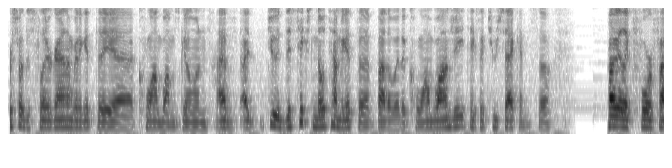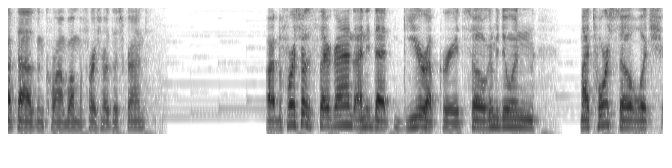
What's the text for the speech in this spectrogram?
First, the Slayer grind. I'm gonna get the uh, karambwans going. I've, I, dude, this takes no time to get the. By the way, the Karambwanji takes like two seconds. So, probably like four or five thousand karambwan before I start this grind. Alright, before I start the Slayer grind, I need that gear upgrade. So we're gonna be doing my torso, which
